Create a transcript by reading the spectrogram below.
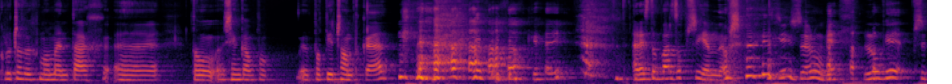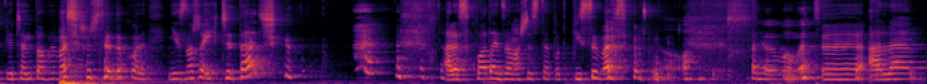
kluczowych momentach e, tą sięgam po, po pieczątkę. okay. Ale jest to bardzo przyjemne, muszę powiedzieć, że lubię. Lubię przypieczętowywać różne dokłady. Nie znoszę ich czytać, ale składać zamaszyste podpisy bardzo. No, wspaniały moment. E, ale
